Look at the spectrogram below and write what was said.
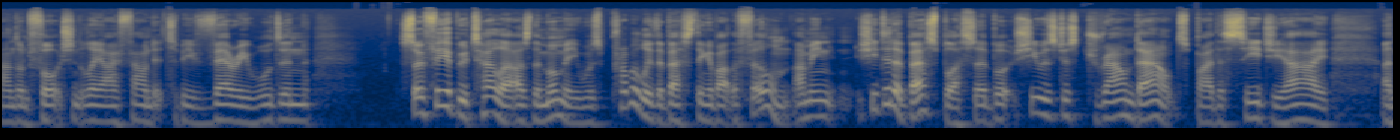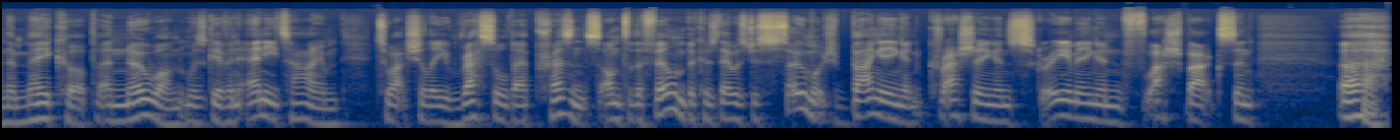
and unfortunately, I found it to be very wooden, Sofia Boutella as the mummy was probably the best thing about the film. I mean, she did her best, bless her, but she was just drowned out by the CGI and the makeup, and no one was given any time to actually wrestle their presence onto the film because there was just so much banging and crashing and screaming and flashbacks, and uh,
